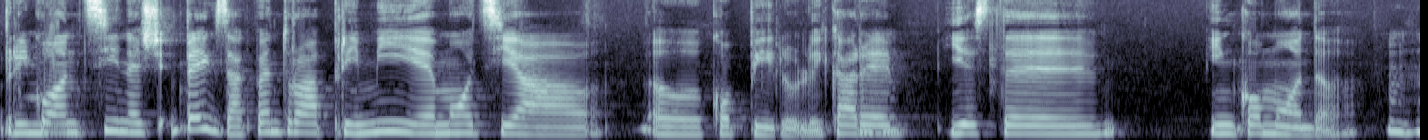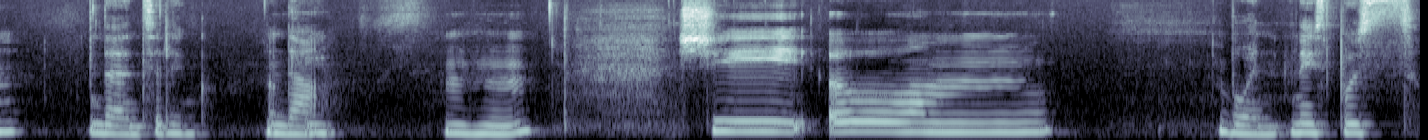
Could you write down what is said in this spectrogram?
Primi. conține și exact, pentru a primi emoția uh, copilului care este incomodă. Mhm. Da, înțeleg. Da. Ok. Mhm. Și um, Bun, ne-ai spus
